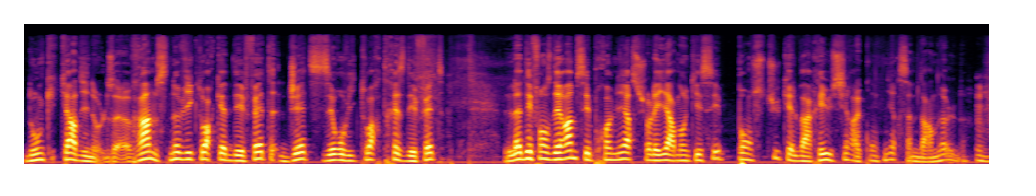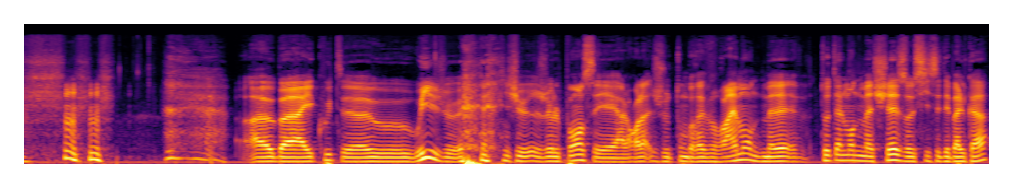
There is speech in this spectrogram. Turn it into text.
Donc Cardinals, Rams 9 victoires, 4 défaites, Jets 0 victoire, 13 défaites. La défense des Rams est première sur les yards encaissés. Penses-tu qu'elle va réussir à contenir Sam Darnold? Ah bah écoute, euh, oui, je, je, je le pense. Et alors là, je tomberais vraiment de ma- totalement de ma chaise si c'était pas le cas.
